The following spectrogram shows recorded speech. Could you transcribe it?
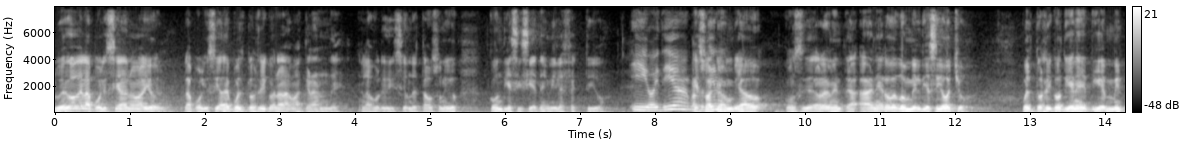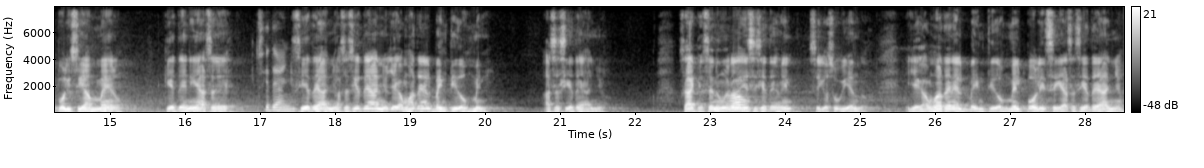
luego de la policía de Nueva York, la policía de Puerto Rico era la más grande en la jurisdicción de Estados Unidos, con 17 mil efectivos. Y hoy día, ¿cuánto Eso ha cambiado considerablemente. A, enero de 2018, Puerto Rico tiene 10 mil policías menos que tenía hace Siete años. siete años. Hace siete años llegamos a tener 22 mil. Hace siete años. O sea que ese número de Wow. 17 mil siguió subiendo. Y llegamos a tener 22 mil policías hace siete años.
